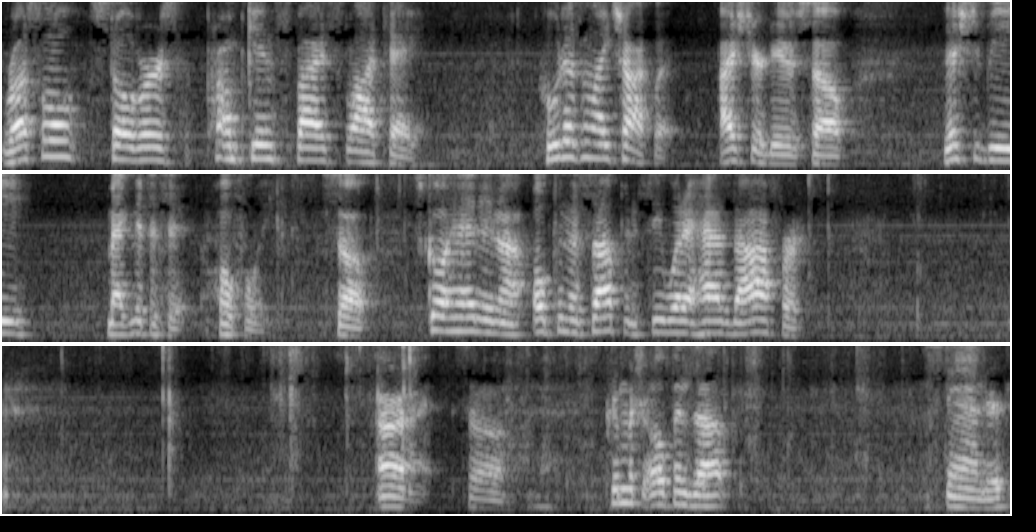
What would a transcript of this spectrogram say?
Russell Stover's Pumpkin Spice Latte. Who doesn't like chocolate? I sure do, so this should be magnificent, hopefully. So let's go ahead and uh, open this up and see what it has to offer. Alright, so pretty much opens up standard.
